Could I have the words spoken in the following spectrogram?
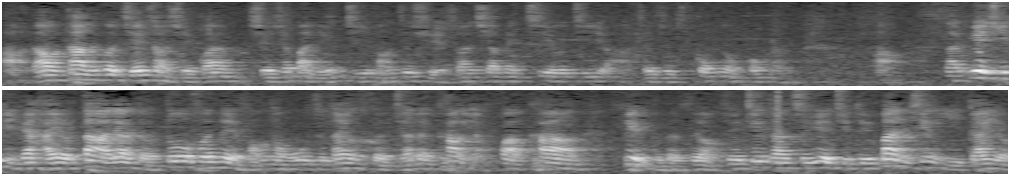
啊，然后它能够减少血管血小板凝集，防止血栓，消灭自由基啊，这是公用功能。啊，那月季里面含有大量的多酚类防虫物质，它有很强的抗氧化、抗病毒的作用，所以经常吃月季对慢性乙肝有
